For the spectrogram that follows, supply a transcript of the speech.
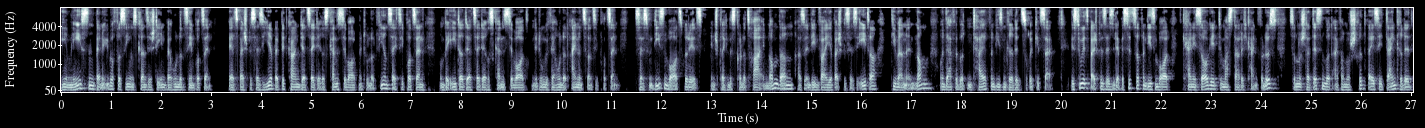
die am nächsten bei einer Überversicherungsgrenze stehen bei 110 Wer jetzt beispielsweise hier bei Bitcoin derzeit der riskanteste Wort mit 164 Prozent und bei Ether derzeit der riskanteste Wort mit ungefähr 121 Prozent. Das heißt, von diesen Worts würde jetzt entsprechendes Kollateral entnommen werden, also in dem Fall hier beispielsweise Ether, die werden entnommen und dafür wird ein Teil von diesem Kredit zurückgezahlt. Bist du jetzt beispielsweise der Besitzer von diesem Wort, keine Sorge, du machst dadurch keinen Verlust, sondern stattdessen wird einfach nur schrittweise dein Kredit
